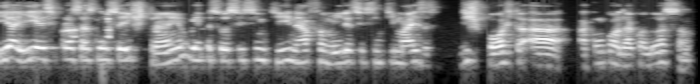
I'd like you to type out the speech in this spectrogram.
E aí esse processo não ser estranho e a pessoa se sentir, né, a família se sentir mais disposta a, a concordar com a doação.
